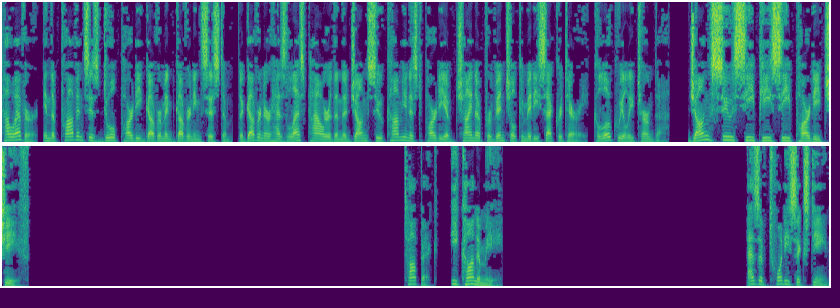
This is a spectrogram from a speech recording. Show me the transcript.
However, in the province's dual-party government governing system, the governor has less power than the Jiangsu Communist Party of China Provincial Committee Secretary, colloquially termed the Jiangsu CPC Party Chief. Economy As of 2016,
